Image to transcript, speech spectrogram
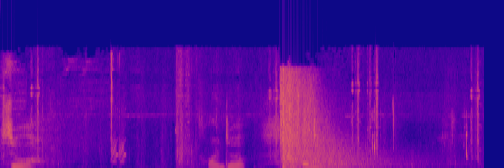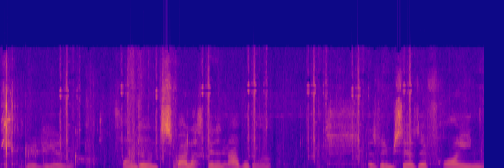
So. Freunde. Ähm, spielen. Freunde, und zwar lasst gerne ein Abo da. Das würde mich sehr, sehr freuen.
